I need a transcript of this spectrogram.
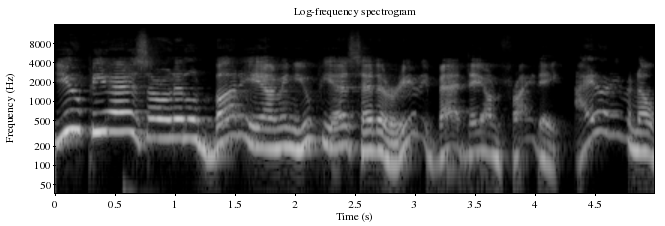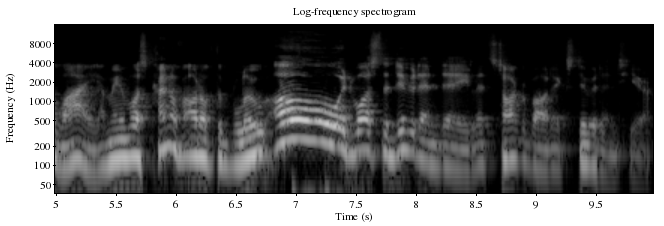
UPS, our oh, little buddy. I mean, UPS had a really bad day on Friday. I don't even know why. I mean, it was kind of out of the blue. Oh, it was the dividend day. Let's talk about ex dividend here.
